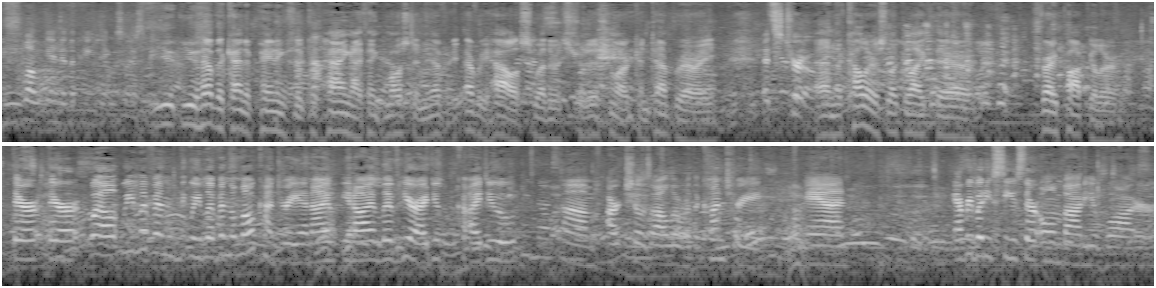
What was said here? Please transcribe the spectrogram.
float into the painting, so to speak. You, you have the kind of paintings that could hang, I think, most in every, every house, whether it's traditional or contemporary. It's true. And the colors look like they're very popular. They're they're well. We live in we live in the Low Country, and I you know I live here. I do I do um, art shows all over the country, and everybody sees their own body of water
